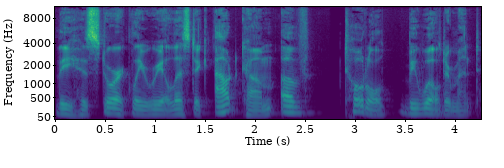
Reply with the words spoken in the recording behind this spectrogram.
the historically realistic outcome of total bewilderment.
